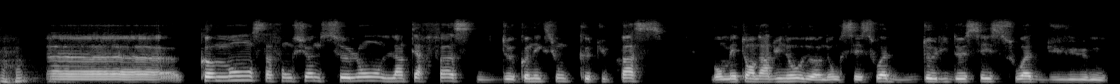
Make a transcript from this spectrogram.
Mhm. Euh, comment ça fonctionne selon l'interface de connexion que tu passes Bon, mettons en Arduino, donc c'est soit de l'I2C, soit du,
